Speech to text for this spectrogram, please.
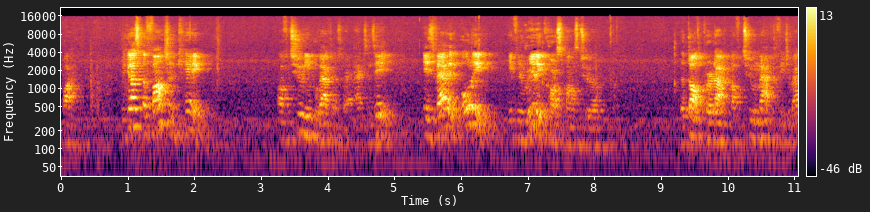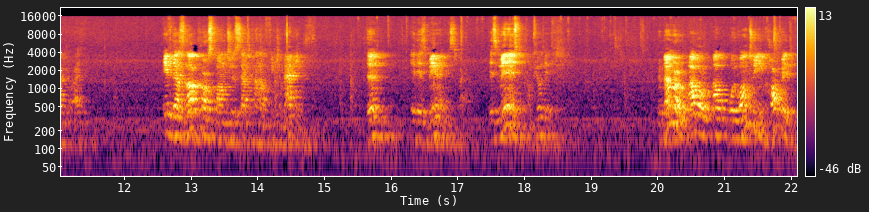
Why? Because the function k of two input vectors, right, x and z, is valid only if it really corresponds to the dot product of two mapped feature vectors, right? If it does not correspond to such kind of feature mapping, then it is meaningless, right? It's meaningless to compute it. Remember, our, our, we want to incorporate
